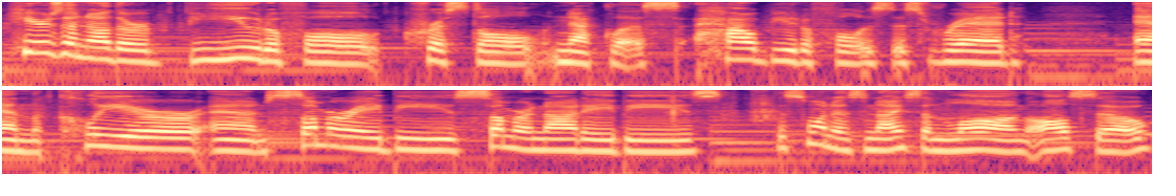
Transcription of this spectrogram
Here's another beautiful crystal necklace. How beautiful is this red and the clear and some are ABs, some are not ABs. This one is nice and long also.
